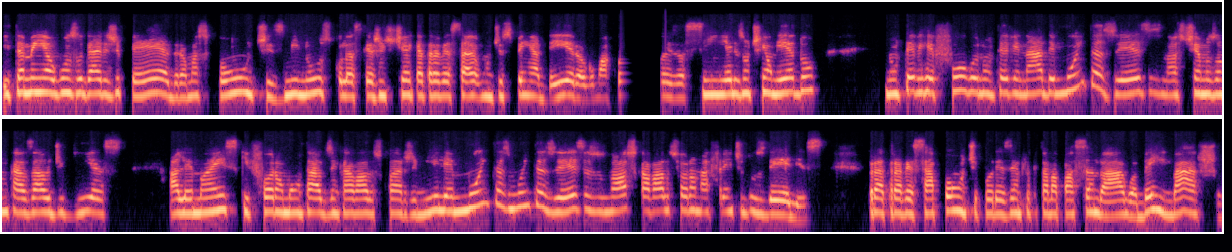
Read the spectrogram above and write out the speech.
e também alguns lugares de pedra, umas pontes minúsculas que a gente tinha que atravessar um despenhadeiro, alguma coisa assim. Eles não tinham medo, não teve refúgio, não teve nada. E muitas vezes nós tínhamos um casal de guias alemães que foram montados em cavalos par de milha, e muitas, muitas vezes os nossos cavalos foram na frente dos deles, para atravessar a ponte, por exemplo, que estava passando a água bem embaixo,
